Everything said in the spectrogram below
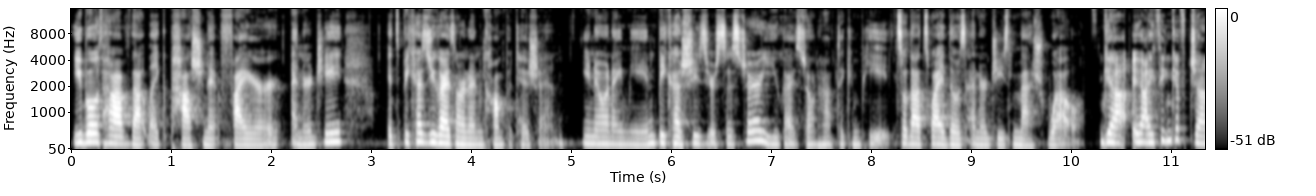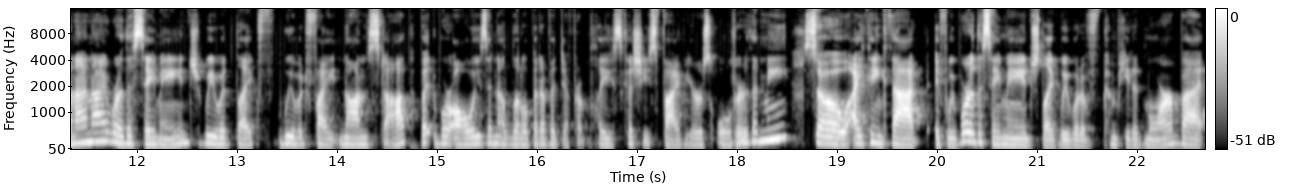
you both have that like passionate fire energy. It's because you guys aren't in competition. You know what I mean? Because she's your sister, you guys don't have to compete. So that's why those energies mesh well. Yeah, I think if Jenna and I were the same age, we would like we would fight nonstop, but we're always in a little bit of a different place because she's five years older than me. So I think that if we were the same age, like we would have competed more. But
